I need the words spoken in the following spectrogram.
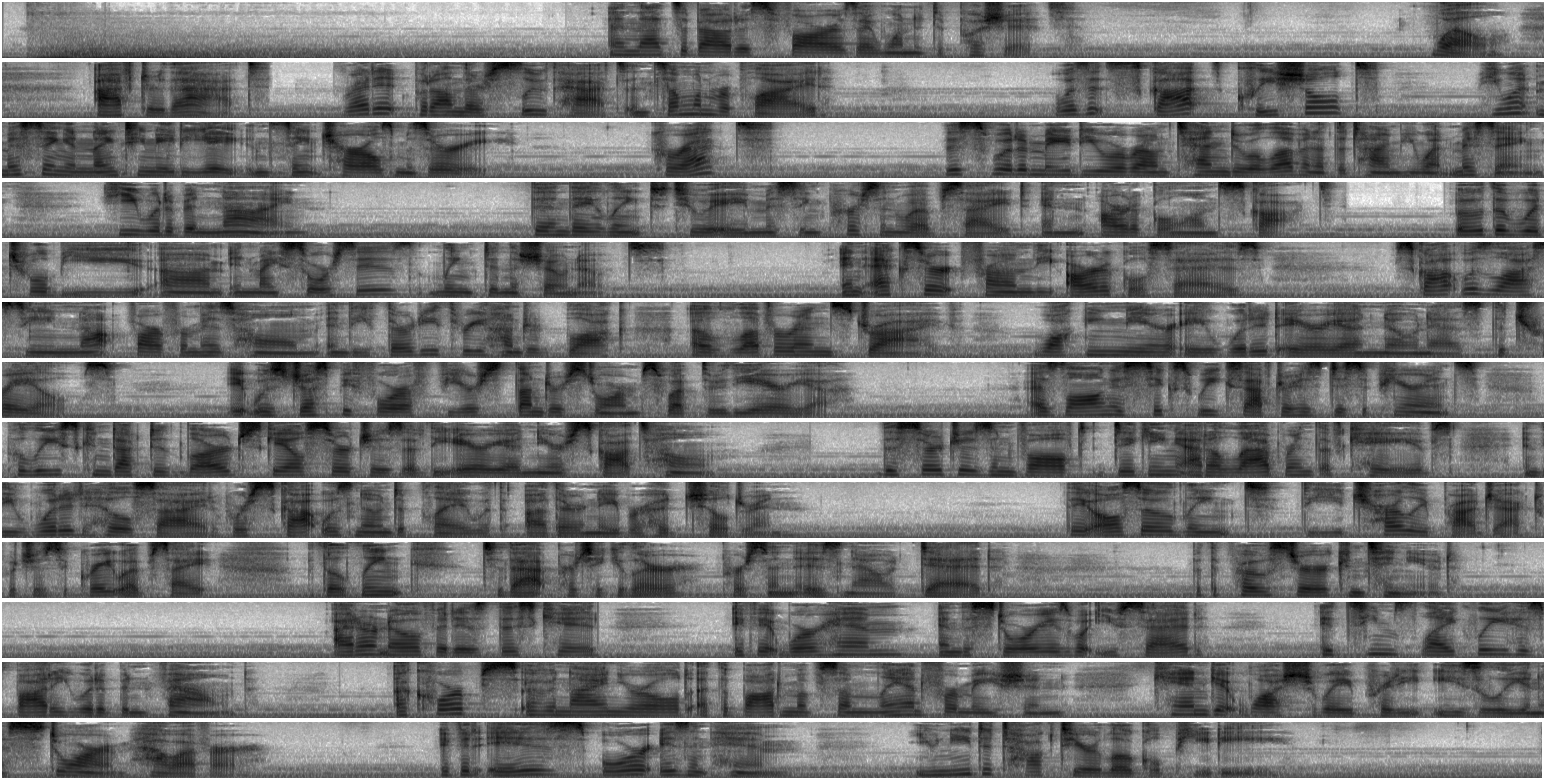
And that's about as far as I wanted to push it. Well, after that, Reddit put on their sleuth hats and someone replied, Was it Scott Kleeschulte? He went missing in 1988 in St. Charles, Missouri. Correct? This would have made you around 10 to 11 at the time he went missing. He would have been 9. Then they linked to a missing person website and an article on Scott, both of which will be um, in my sources linked in the show notes. An excerpt from the article says Scott was last seen not far from his home in the 3300 block of Leverens Drive, walking near a wooded area known as the Trails. It was just before a fierce thunderstorm swept through the area. As long as six weeks after his disappearance, police conducted large scale searches of the area near Scott's home. The searches involved digging at a labyrinth of caves in the wooded hillside where Scott was known to play with other neighborhood children. They also linked the Charlie Project, which is a great website, but the link to that particular person is now dead. But the poster continued. I don't know if it is this kid. If it were him and the story is what you said, it seems likely his body would have been found. A corpse of a nine year old at the bottom of some land formation can get washed away pretty easily in a storm, however. If it is or isn't him, you need to talk to your local PD.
